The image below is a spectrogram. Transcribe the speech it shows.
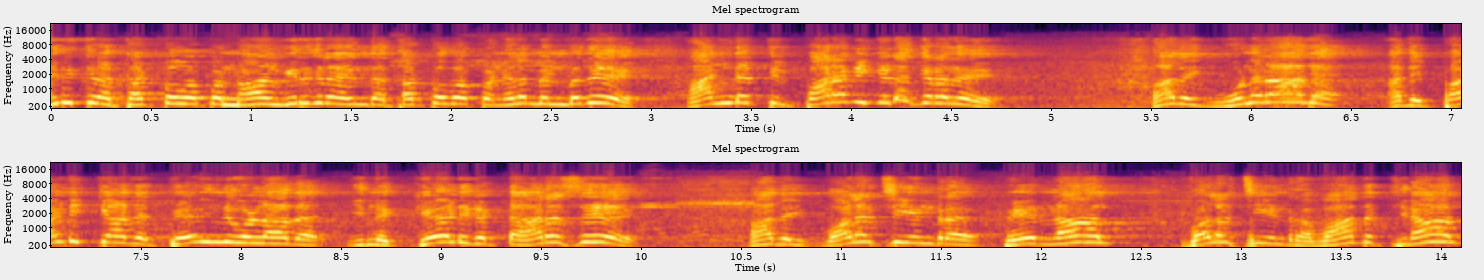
இருக்கிற தட்பவெப்பம் நாள் இருக்கிற இந்த தட்பவெப்ப நிலம் என்பது அண்டத்தில் பரவி கிடக்கிறது. அதை உணராத அதை படிக்காத தெரிந்து கொள்ளாத இந்த கேடுகட்ட அரசு அதை வளர்ச்சி என்ற பெயரினால் வளர்ச்சி என்ற வாதத்தினால்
